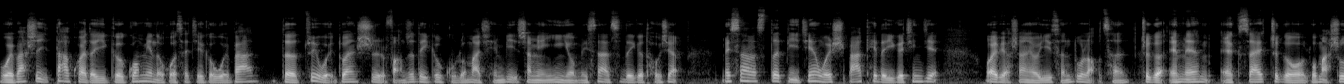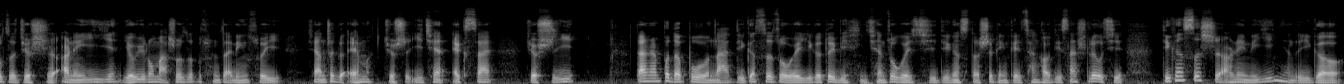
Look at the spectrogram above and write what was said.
尾巴是一大块的一个光面的活塞结构，尾巴的最尾端是仿制的一个古罗马钱币，上面印有梅塞纳斯的一个头像。梅塞纳斯的笔尖为十八 K 的一个金键。外表上有一层镀铬层，这个 MMXI 这个罗马数字就是二零一一。由于罗马数字不存在零，所以像这个 M 就是一千，XI 就十一。当然不得不拿狄更斯作为一个对比，以前做过一期狄更斯的视频，可以参考第三十六期。狄更斯是二零零一年的一个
